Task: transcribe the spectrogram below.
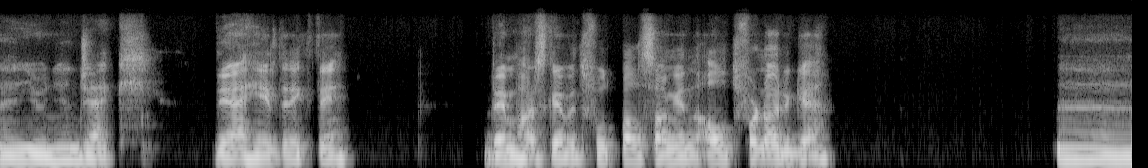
Eh, Union Jack. Det er helt riktig. Hvem har skrevet fotballsangen Alt for Norge? Eh,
